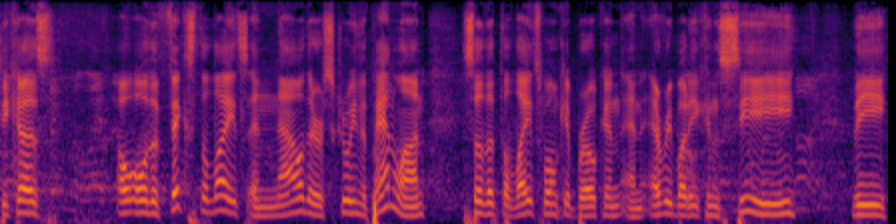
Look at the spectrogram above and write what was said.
because oh, oh, they fixed the lights and now they're screwing the panel on so that the lights won't get broken and everybody can see the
